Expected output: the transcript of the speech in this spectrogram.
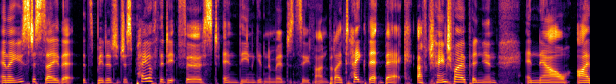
And I used to say that it's better to just pay off the debt first and then get an emergency fund, but I take that back. I've changed my opinion, and now I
